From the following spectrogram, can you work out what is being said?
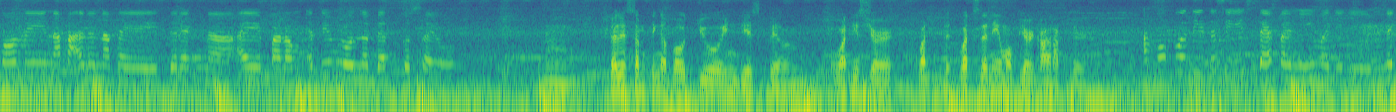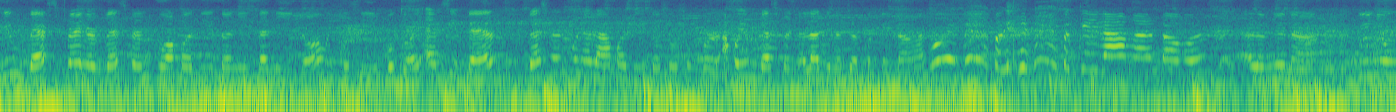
po, may nakaano na kay direct na, ay parang ito yung role na bet ko sa'yo. Hmm. Tell us something about you in this film. What is your what what's the name of your character? Dito si Stephanie, magiging, naging best friend or best friend po ako dito ni Danilo, which is si Bugoy, and si Belle. Best friend po nila ako dito, so super, ako yung best friend na lagi nandyan pag kailangan. Hoy! Pag, pag kailangan, tapos, alam nyo na, yun yung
